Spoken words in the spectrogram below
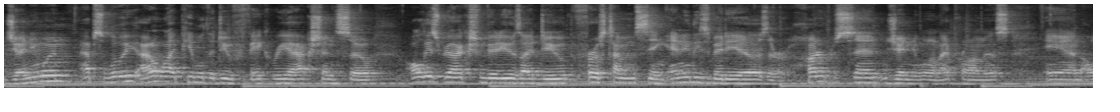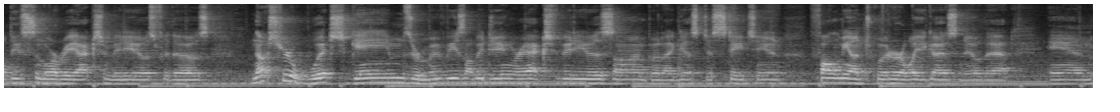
genuine. Absolutely, I don't like people that do fake reactions. So all these reaction videos I do, the first time I'm seeing any of these videos, they're 100% genuine. I promise. And I'll do some more reaction videos for those. Not sure which games or movies I'll be doing reaction videos on, but I guess just stay tuned. Follow me on Twitter, I'll let you guys know that. And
